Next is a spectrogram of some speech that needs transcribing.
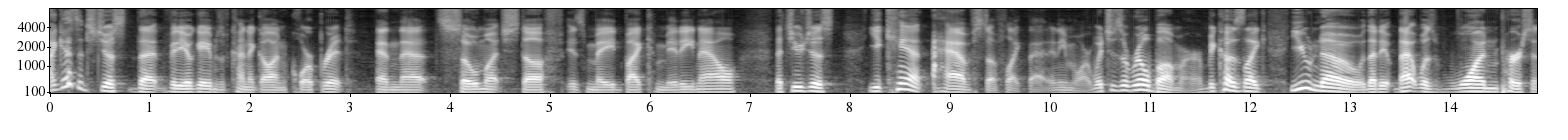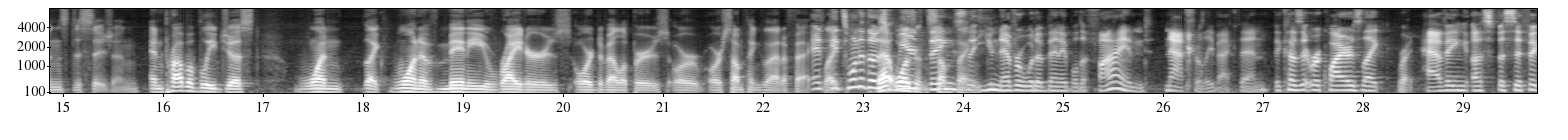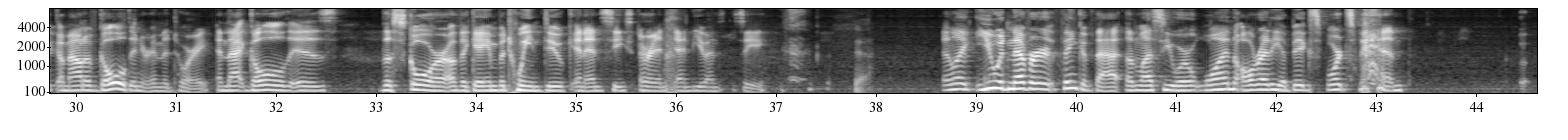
I guess it's just that video games have kind of gone corporate and that so much stuff is made by committee now that you just you can't have stuff like that anymore, which is a real bummer because like you know that it that was one person's decision and probably just one like one of many writers or developers or or something to that effect. And like, it's one of those weird things something. that you never would have been able to find naturally back then because it requires like right. having a specific amount of gold in your inventory, and that gold is the score of a game between Duke and NC or and, and UNC. And like you would never think of that unless you were one already a big sports fan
